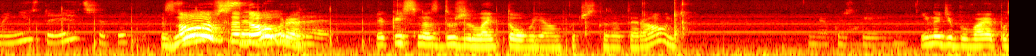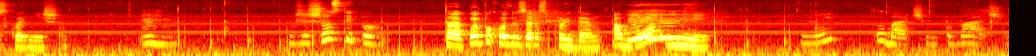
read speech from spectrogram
Мені здається, тут Знову все, добре. Якийсь у нас дуже лайтовий, я вам хочу сказати, раунд. Якось дивно. Іноді буває поскладніше. Угу. Вже шостий поверх. Так, ми, походу, зараз пройдемо. Або ні. Ну, побачимо, побачимо.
